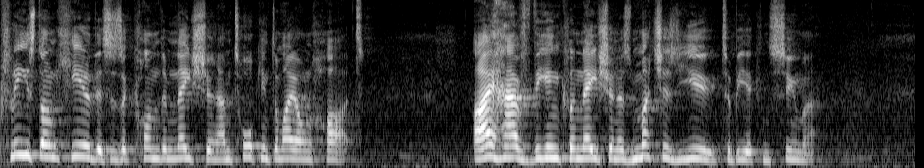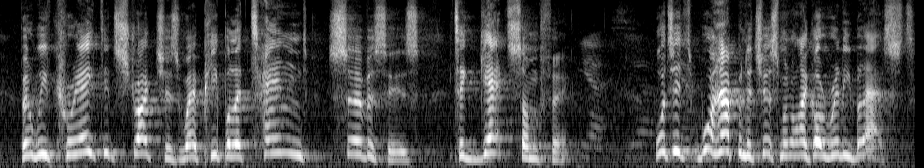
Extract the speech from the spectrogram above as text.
please don't hear this as a condemnation. I'm talking to my own heart. I have the inclination, as much as you, to be a consumer. But we've created structures where people attend services to get something. Yes. What, did, what happened at church when I got really blessed?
